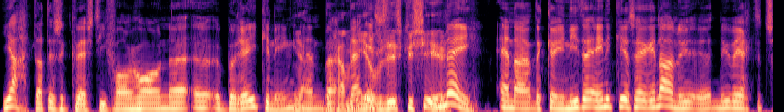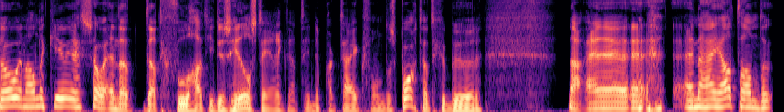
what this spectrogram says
Ja, dat is een kwestie van gewoon uh, berekening. Ja, en daar gaan we niet over discussiëren. Nee, en dan, dan kun je niet de ene keer zeggen, nou, nu, nu werkt het zo en de andere keer werkt het zo. En dat, dat gevoel had hij dus heel sterk, dat in de praktijk van de sport dat gebeurde. Nou, en, en hij had dan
